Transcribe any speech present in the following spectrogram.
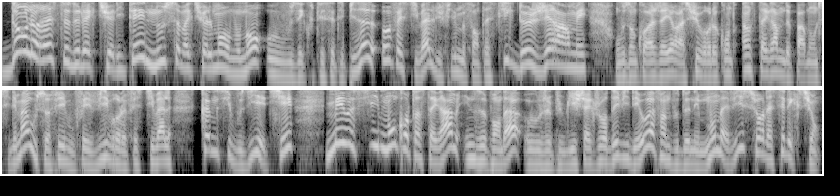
Dans le reste de l'actualité, nous sommes actuellement au moment où vous écoutez cet épisode au festival du film fantastique de Gérard May. On vous encourage d'ailleurs à suivre le compte Instagram de Pardon le Cinéma où Sophie vous fait vivre le festival comme si vous y étiez, mais aussi mon compte Instagram In The Panda où je publie chaque jour des vidéos afin de vous donner mon avis sur la sélection.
